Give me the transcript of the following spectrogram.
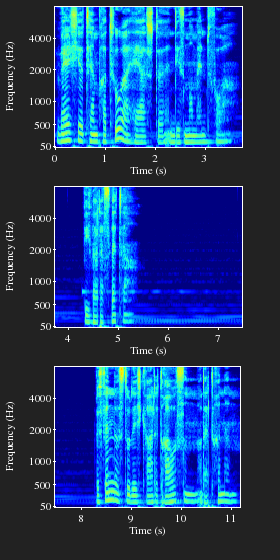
Welche Temperatur herrschte in diesem Moment vor? Wie war das Wetter? Befindest du dich gerade draußen oder drinnen?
